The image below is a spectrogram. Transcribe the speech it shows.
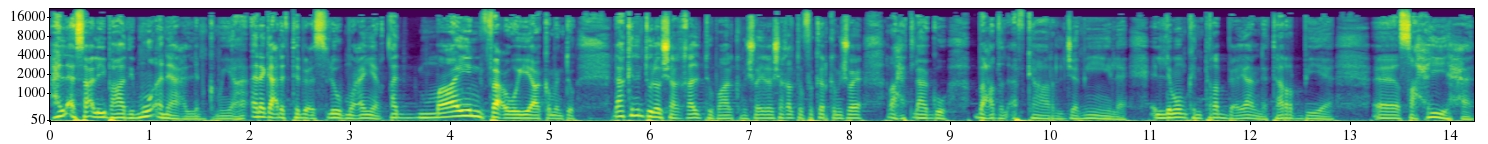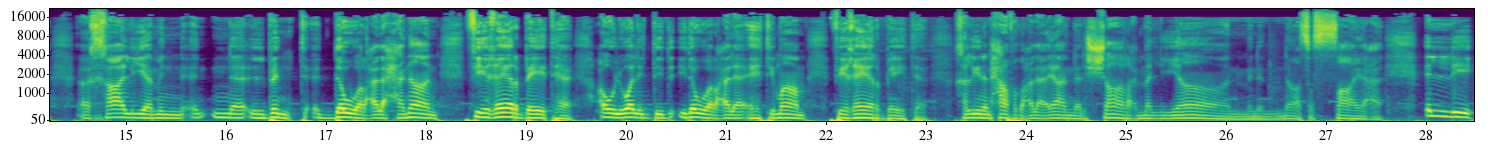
هالأساليب هذه مو أنا أعلمكم إياها أنا قاعد أتبع أسلوب معين قد ما ينفع وياكم أنتم لكن أنتم لو شغلتوا بالكم شوي لو شغلتوا فكركم شوي راح تلاقوا بعض الأفكار الجميلة اللي ممكن تربي عيالنا تربية آه، صحيحة آه، خالية من إن البنت تدور على حنان في غير بيتها أو الولد يدور على اهتمام في غير بيته. خلينا نحافظ على عيالنا الشارع مليان من الناس الصايعة اللي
